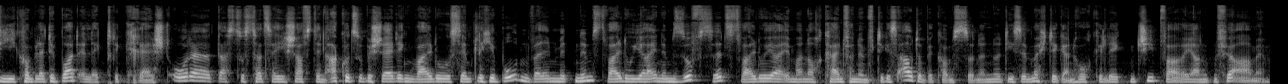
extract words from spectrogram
die komplette Bordelektrik crasht oder dass du es tatsächlich schaffst, den Akku zu beschädigen, weil du sämtliche Bodenwellen mitnimmst, weil du ja in einem Suff sitzt, weil du ja immer noch kein vernünftiges Auto bekommst, sondern nur diese möchtegern hochgelegten Jeep-Varianten für Arme.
